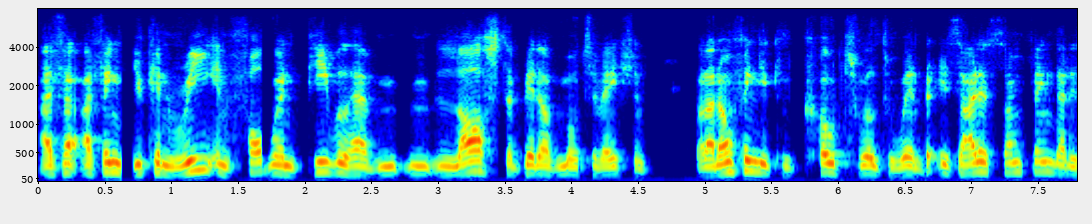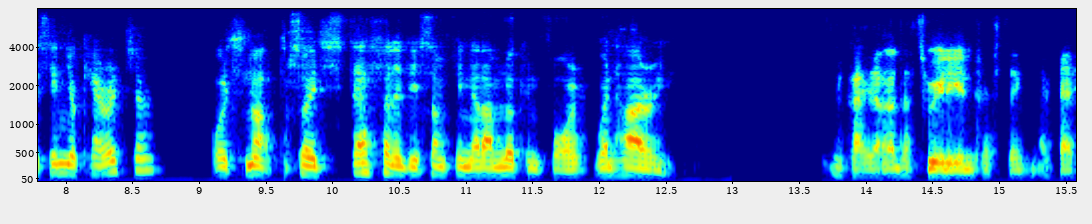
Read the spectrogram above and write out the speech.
I, th- I think you can reinforce when people have m- lost a bit of motivation, but I don't think you can coach will to win. Is either something that is in your character or it's not. So it's definitely something that I'm looking for when hiring. Okay, that, that's really interesting. Okay,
